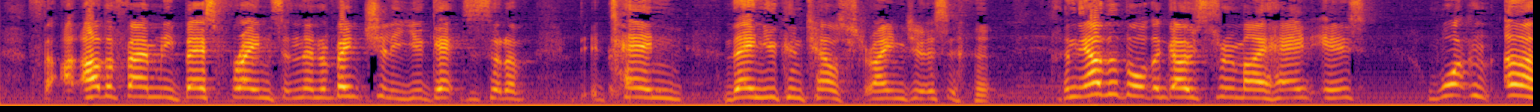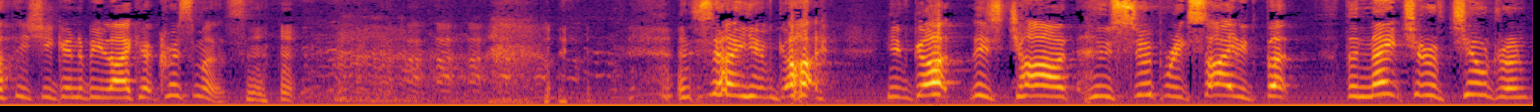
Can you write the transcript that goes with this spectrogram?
other family, best friends, and then eventually you get to sort of 10, then you can tell strangers. and the other thought that goes through my head is, what on earth is she going to be like at Christmas? and so you've got, you've got this child who's super excited, but the nature of children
